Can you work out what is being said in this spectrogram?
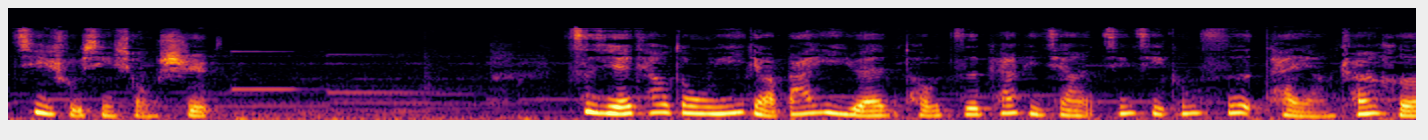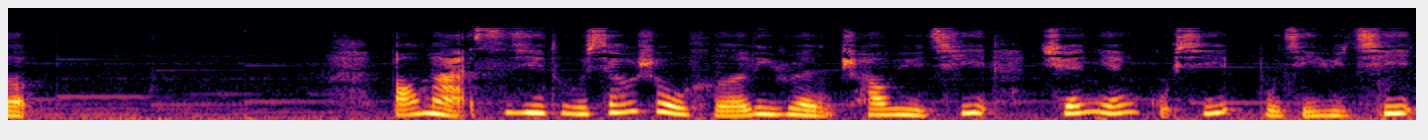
技术性熊市。字节跳动一点八亿元投资 Papi 酱经纪公司太阳川河。宝马四季度销售和利润超预期，全年股息不及预期。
